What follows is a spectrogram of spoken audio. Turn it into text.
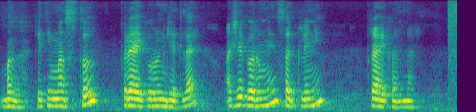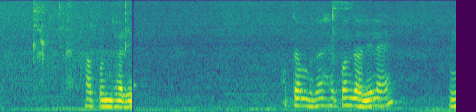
बघा किती मस्त फ्राय करून घेतला आहे असे करून मी सगळ्यांनी फ्राय करणार. हा पण झाले. आता बघा हे पण झालेलं आहे. मी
